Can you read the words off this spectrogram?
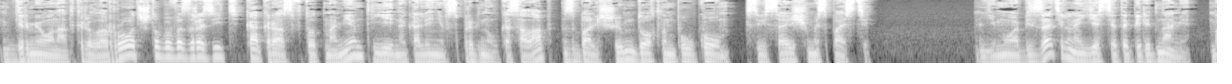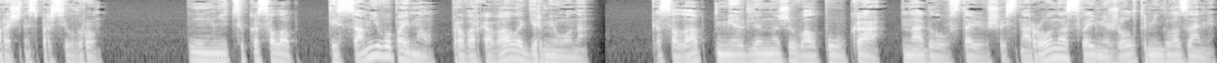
Гермиона открыла рот, чтобы возразить. Как раз в тот момент ей на колени вспрыгнул косолап с большим дохлым пауком, свисающим из пасти. «Ему обязательно есть это перед нами?» – мрачно спросил Рон. «Умница, косолап, ты сам его поймал?» – проворковала Гермиона. Косолап медленно жевал паука, нагло уставившись на Рона своими желтыми глазами.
